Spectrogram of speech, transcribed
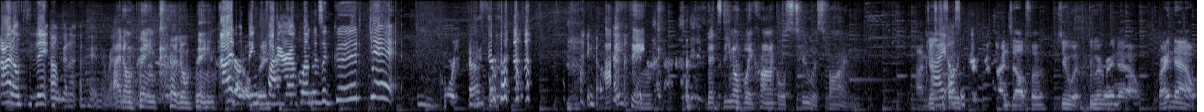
I don't think I'm gonna. Okay, never mind. I don't think. I don't think. I don't I don't think think- Fire Emblem is a good get. Cora, you asshole. I know. I think that Xenoblade Chronicles 2 is fun. I'm Just I before also- the character signs alpha. Do it. Do it right now. Right now.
